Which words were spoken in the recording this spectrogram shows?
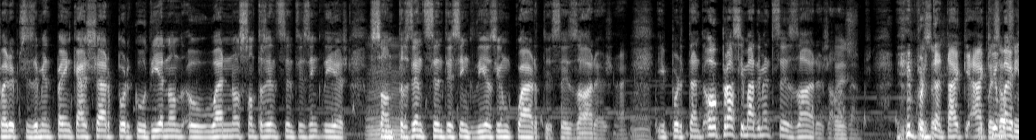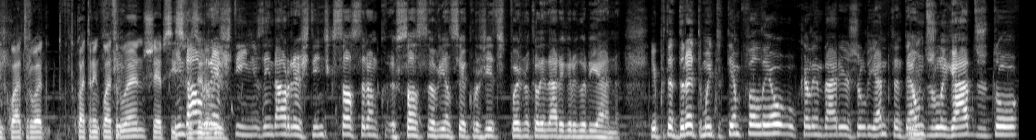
para precisamente para encaixar, porque o dia não, o ano não são 365 dias, hum. são 365 dias e um quarto e 6 horas, é? Hum. E portanto, ou aproximadamente 6 horas, já pois. E portanto, há, há aqui uma... ao fim de 4, 4 em 4 anos é preciso ainda fazer há restinhos, ainda há restinhos que só serão só haviam de ser corrigidos depois no calendário gregoriano. E portanto, durante muito tempo valeu o calendário juliano, portanto, é hum. um dos legados do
